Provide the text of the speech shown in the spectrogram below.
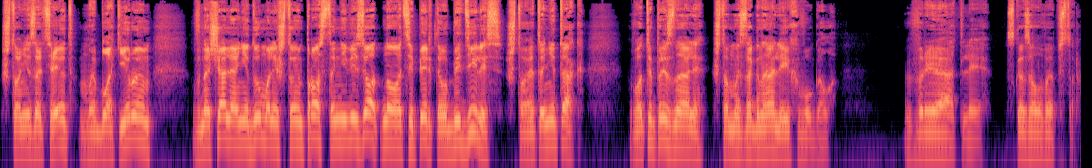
Что они затеют, мы блокируем. Вначале они думали, что им просто не везет, но теперь-то убедились, что это не так. Вот и признали, что мы загнали их в угол». «Вряд ли», — сказал Вебстер.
